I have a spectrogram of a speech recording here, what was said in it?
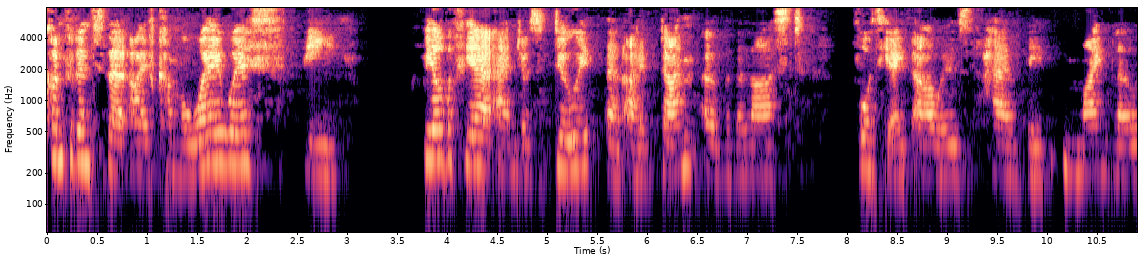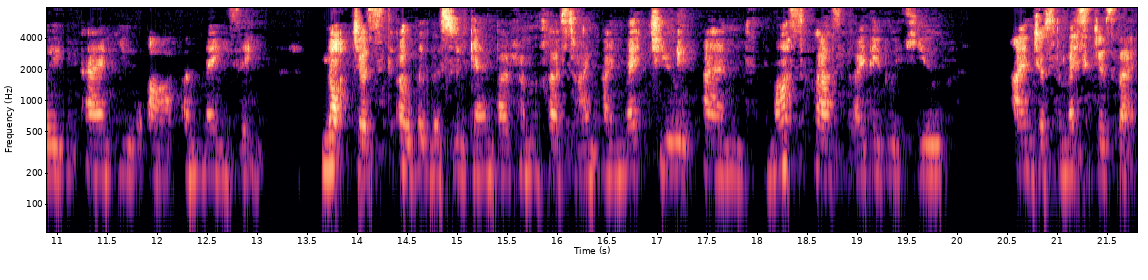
confidence that I've come away with, the feel the fear and just do it that I've done over the last 48 hours have been mind blowing and you are amazing. Not just over this weekend, but from the first time I met you and the masterclass that I did with you, and just the messages that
